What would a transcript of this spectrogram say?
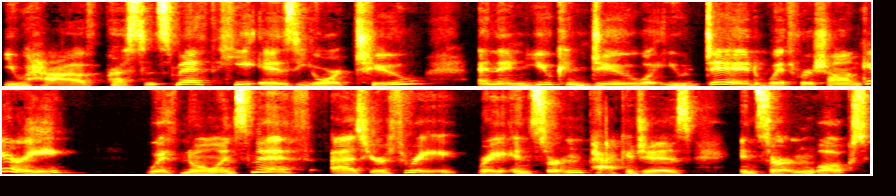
You have Preston Smith, he is your two. And then you can do what you did with Rashan Gary with Nolan Smith as your three, right? In certain packages, in certain looks,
